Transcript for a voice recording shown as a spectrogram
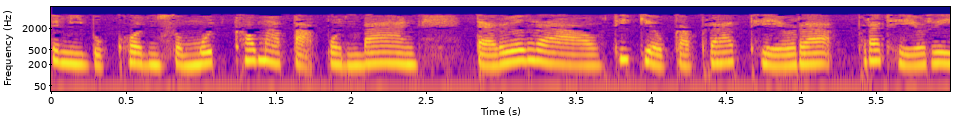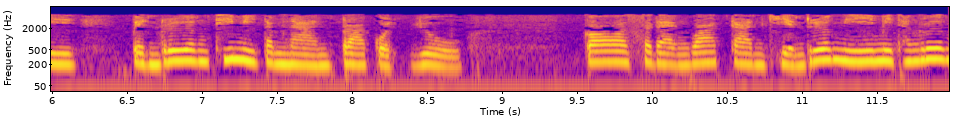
จะมีบุคคลสมมุติเข้ามาปะปนบ้าง แต่เรื่องราวที่เกี่ยวกับพระเถระ พระเถรี เป็นเรื่องที่มีตำนานปรากฏอยู่ ก็แสดงว่าการเขียนเรื่องนี้มีทั้งเรื่อง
